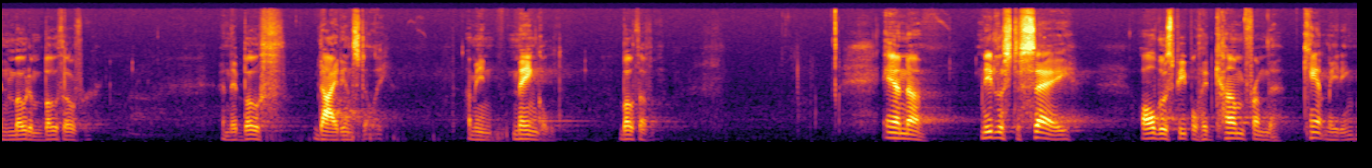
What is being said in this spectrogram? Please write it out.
and mowed them both over. And they both died instantly. I mean, mangled, both of them. And uh, Needless to say, all those people had come from the camp meeting,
